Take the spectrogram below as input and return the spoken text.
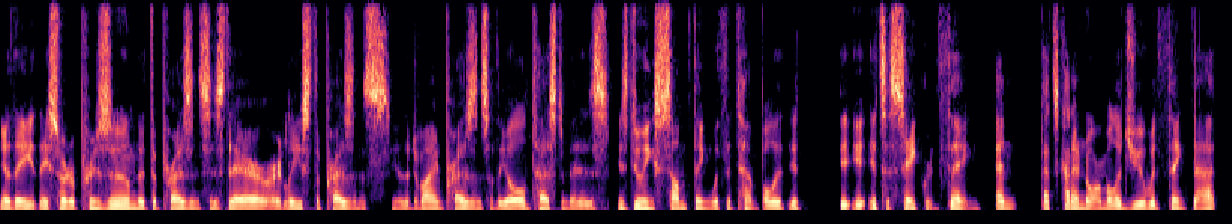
you know, they, they sort of presume that the presence is there, or at least the presence, you know, the divine presence of the Old Testament is, is doing something with the temple. It, it, it it's a sacred thing. And that's kind of normal. A Jew would think that.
